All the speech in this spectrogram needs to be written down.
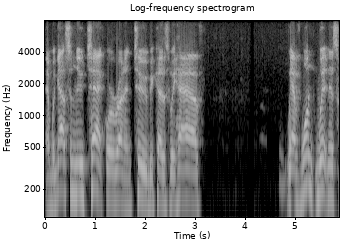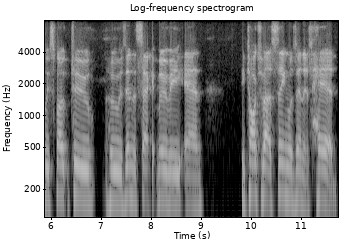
And we got some new tech we're running too because we have we have one witness we spoke to who is in the second movie and he talks about thing was in his head.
